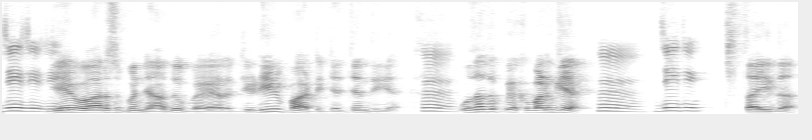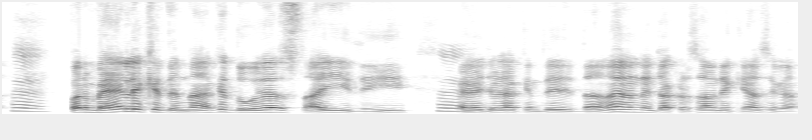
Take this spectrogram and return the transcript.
ਜੀ ਜੀ ਜੀ। ਜੇ ਵਾਰਸ ਪੰਜਾਬ ਤੋਂ ਬਗੈਰ ਜਿਹੜੀ ਵੀ ਪਾਰਟੀ ਜਿੱਤ ਜਾਂਦੀ ਆ ਉਹਦਾ ਤਾਂ ਭਿੱਖ ਬਣ ਗਿਆ। ਹੂੰ ਜੀ ਜੀ। 27 ਦਾ। ਪਰ ਮੈਂ ਲਿਖ ਕੇ ਦਿੰਦਾ ਕਿ 2027 ਦੀ ਜਿਹੜਾ ਕਹਿੰਦੇ ਜਿੱਦਾਂ ਨਾ ਇਹਨਾਂ ਨੇ ਜਾਖੜ ਸਾਹਿਬ ਨੇ ਕਿਹਾ ਸੀਗਾ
